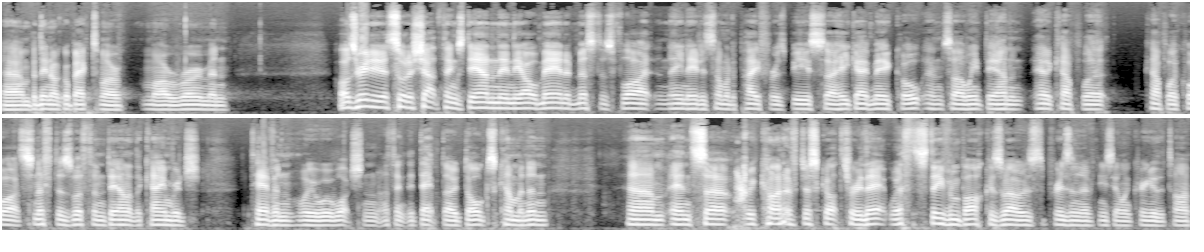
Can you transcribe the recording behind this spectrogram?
Um, but then I got back to my my room and. I was ready to sort of shut things down, and then the old man had missed his flight, and he needed someone to pay for his beers, so he gave me a call, and so I went down and had a couple of couple of quiet snifters with them down at the Cambridge Tavern where we were watching, I think, the Dapto dogs coming in. Um, and so we kind of just got through that with Stephen Boock as well, as the president of New Zealand Cricket at the time.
